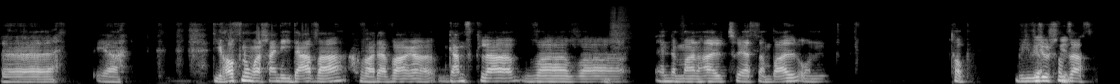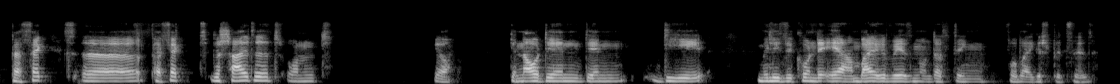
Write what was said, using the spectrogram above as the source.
äh, ja die Hoffnung wahrscheinlich da war, aber da war ganz klar, war, war Endemann halt zuerst am Ball und top. Wie, wie Ja, du schon ja. sagst, perfekt, äh, perfekt geschaltet und ja, genau den, den, die Millisekunde eher am Ball gewesen und das Ding vorbeigespitzelt.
